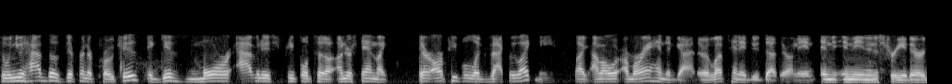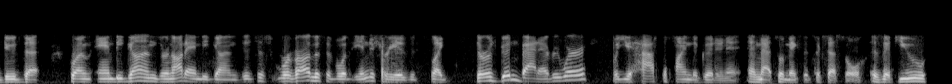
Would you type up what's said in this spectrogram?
So when you have those different approaches, it gives more avenues for people to understand. Like there are people exactly like me. Like I'm a, I'm a right-handed guy. There are left-handed dudes out there on the, in, in the industry. There are dudes that run ambi guns or not ambi guns. It's just regardless of what the industry is, it's like there is good and bad everywhere, but you have to find the good in it, and that's what makes it successful. Is if you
